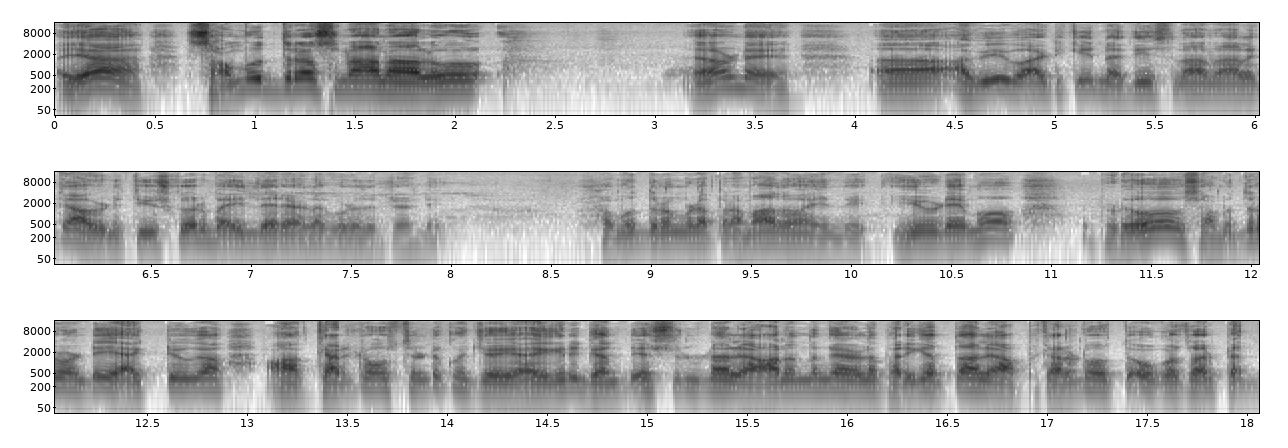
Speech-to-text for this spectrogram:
అయ్యా సముద్ర స్నానాలు ఏమండి? అవి వాటికి నదీ స్నానాలకి ఆవిడ తీసుకొని బయలుదేరి వెళ్ళకూడదు అండి సముద్రం కూడా ప్రమాదం అయింది. ఈవిడేమో ఇప్పుడు సముద్రం అంటే యాక్టివ్గా ఆ కెరటం వస్తుంటే కొంచెం ఎగిరి గంతేస్తుండాలి ఆనందంగా వెళ్ళి పరిగెత్తాలి. ఆ కెరటం వస్తే ఒకసారి పెద్ద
